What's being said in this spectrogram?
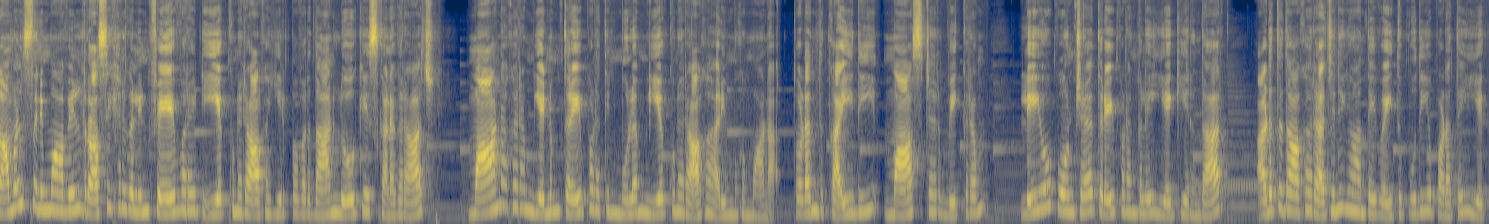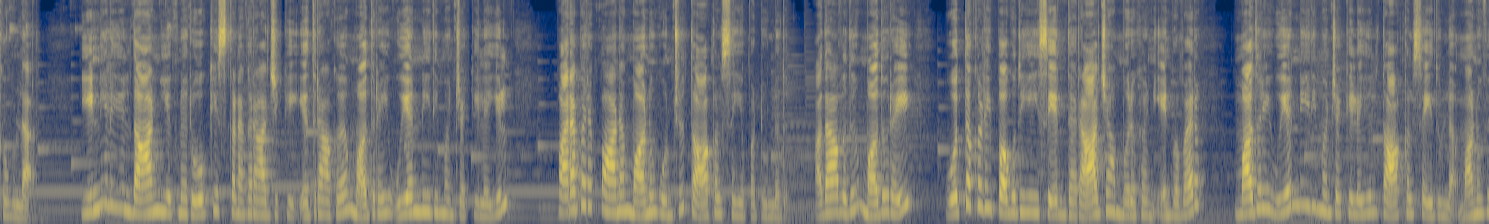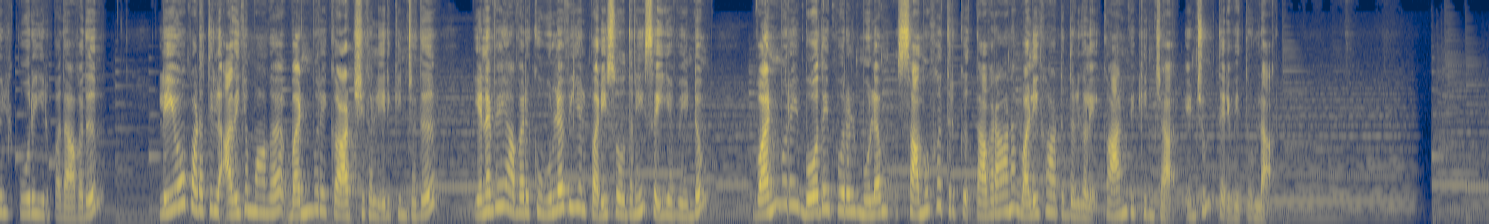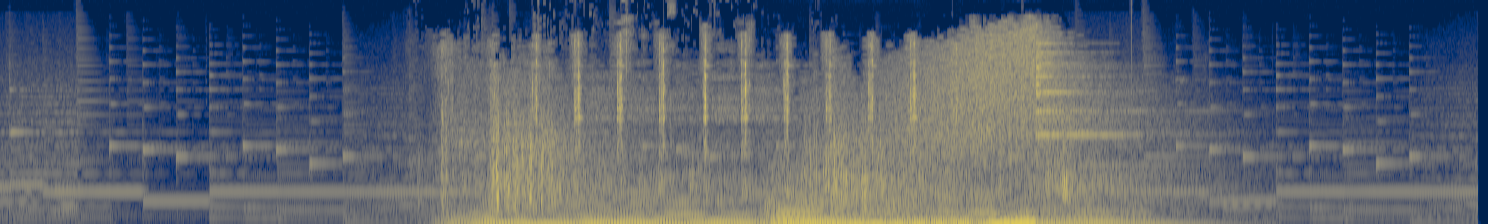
தமிழ் சினிமாவில் ரசிகர்களின் ஃபேவரட் இயக்குனராக இருப்பவர்தான் லோகேஷ் கனகராஜ். மாநகரம் என்னும் திரைப்படத்தின் மூலம் இயக்குனராக அறிமுகமானார். தொடர்ந்து கைதி மாஸ்டர் விக்ரம் லியோ போன்ற திரைப்படங்களை இயக்கியிருந்தார். அடுத்ததாக ரஜினிகாந்தை வைத்து புதிய படத்தை இயக்கவுள்ளார் இந்நிலையில் தான் இயக்குனர் லோகேஷ் கனகராஜுக்கு எதிராக மதுரை உயர்நீதிமன்ற கிளையில் பரபரப்பான மனு ஒன்று தாக்கல் செய்யப்பட்டுள்ளது. அதாவது மதுரை ஒத்தக்கடை பகுதியைச் சேர்ந்த ராஜா முருகன் என்பவர் மதுரை உயர்நீதிமன்ற கிளையில் தாக்கல் செய்துள்ள மனுவில் கூறியிருப்பதாவது லியோ படத்தில் அதிகமாக வன்முறை காட்சிகள் இருக்கின்றது. எனவே அவருக்கு உளவியல் பரிசோதனை செய்ய வேண்டும். வன்முறை போதைப்பொருள் மூலம் சமூகத்திற்கு தவறான வழிகாட்டுதல்களை காண்பிக்கின்றார் என்றும் தெரிவித்துள்ளார்.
